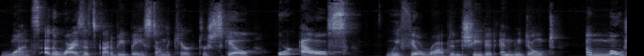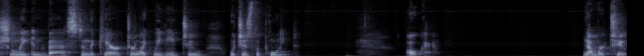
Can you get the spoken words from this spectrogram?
once. Otherwise, it's got to be based on the character skill, or else we feel robbed and cheated and we don't emotionally invest in the character like we need to, which is the point. Okay. Number two,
